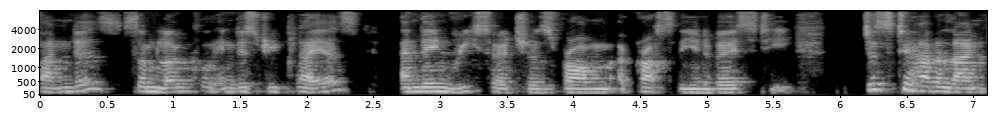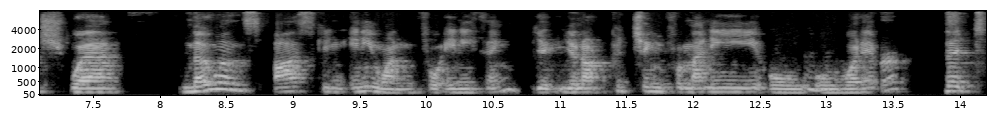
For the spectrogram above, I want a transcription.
funders, some local industry players, and then researchers from across the university, just to have a lunch where no one's asking anyone for anything. You're not pitching for money or, or mm-hmm. whatever. But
